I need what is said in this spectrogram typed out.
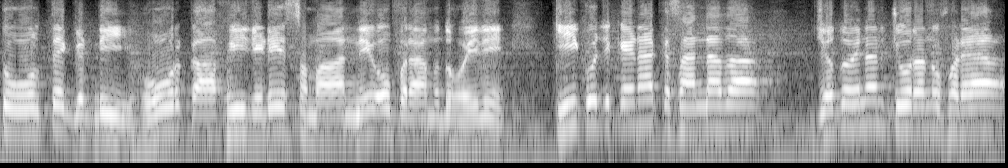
ਟੋਲ ਤੇ ਗੱਡੀ ਹੋਰ ਕਾਫੀ ਜਿਹੜੇ ਸਮਾਨ ਨੇ ਉਹ ਬਰਾਮਦ ਹੋਏ ਨੇ। ਕੀ ਕੁਝ ਕਹਿਣਾ ਕਿਸਾਨਾਂ ਦਾ? ਜਦੋਂ ਇਹਨਾਂ ਨੂੰ ਚੋਰਾਂ ਨੂੰ ਫੜਿਆ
